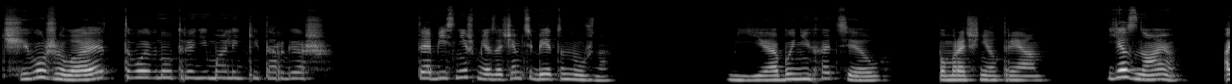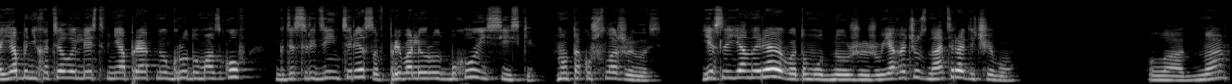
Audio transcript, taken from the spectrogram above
«Чего желает твой внутренний маленький торгаш?» Ты объяснишь мне, зачем тебе это нужно?» «Я бы не хотел», — помрачнел Триан. «Я знаю. А я бы не хотела лезть в неопрятную груду мозгов, где среди интересов превалируют бухло и сиськи. Но так уж сложилось. Если я ныряю в эту мудную жижу, я хочу знать ради чего». «Ладно,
